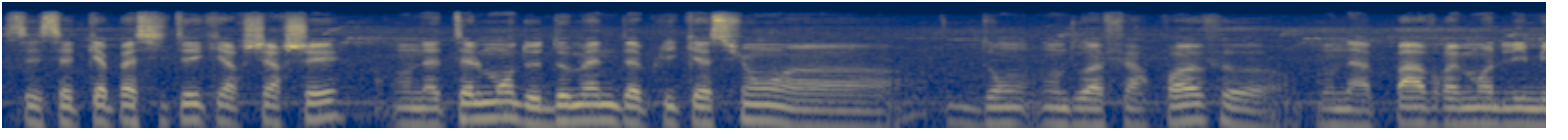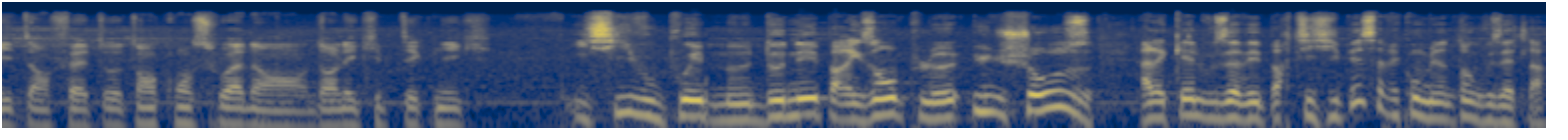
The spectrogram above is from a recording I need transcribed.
C'est cette capacité qui est recherchée. On a tellement de domaines d'application euh, dont on doit faire preuve. on n'a pas vraiment de limite en fait, autant qu'on soit dans l'équipe technique. Ici, vous pouvez me donner par exemple une chose à laquelle vous avez participé. Ça fait combien de temps que vous êtes là?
